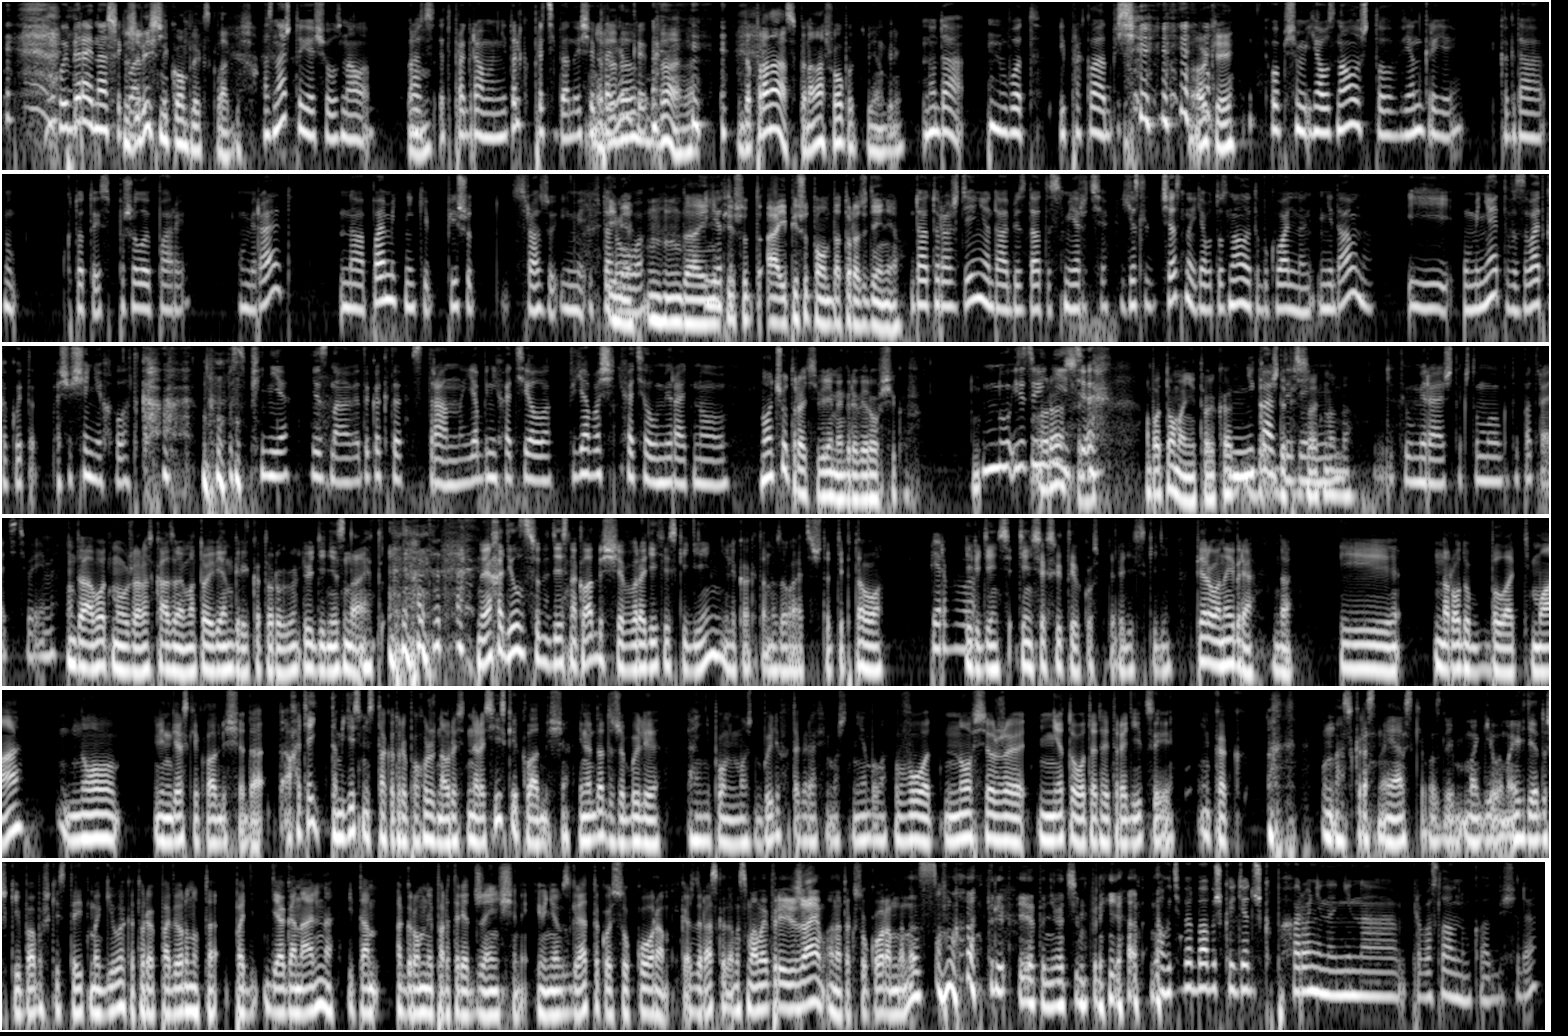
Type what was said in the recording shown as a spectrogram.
Выбирай наши кладбища. Жилищный комплекс кладбища. А знаешь, что я еще узнала? Раз эта программа не только про тебя, но еще и про Да, Венгрию. Да, да. Да про нас, про наш опыт в Венгрии. Ну да, вот, и про кладбище. Окей. В общем, я узнала, что в Венгрии, когда ну, кто-то из пожилой пары умирает, на памятнике пишут сразу имя и второго. Имя. Мгм, да, и, И не это- пишут. А, и пишут, по-моему, дату рождения. Дату рождения, да, без даты смерти. Если честно, я вот узнала это буквально недавно, и у меня это вызывает какое-то ощущение холодка по спине. Не знаю, это как-то странно. Я бы не хотела... Я вообще не хотела умирать, но... Ну а что тратить время гравировщиков? Ну, извините. Раз, А потом они только Не каждый день надо. ты умираешь, так что могут и потратить время. Да, вот мы уже рассказываем о той Венгрии, которую люди не знают. Но я ходил сюда здесь на кладбище в родительский день, или как это называется, что-то типа того. Первого... Или день, день всех святых, господи, родительский день. 1 ноября, да. И народу была тьма, но венгерские кладбища, да. А хотя там есть места, которые похожи на, на российские кладбища. Иногда даже были, я не помню, может, были фотографии, может, не было. Вот, но все же нету вот этой традиции, как у нас в Красноярске возле могилы моих дедушки и бабушки стоит могила, которая повернута по ди- диагонально, и там огромный портрет женщины, и у нее взгляд такой с укором. И каждый раз, когда мы с мамой приезжаем, она так с укором на нас смотрит, и это не очень приятно. А у тебя бабушка и дедушка похоронены не на православном кладбище, да?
